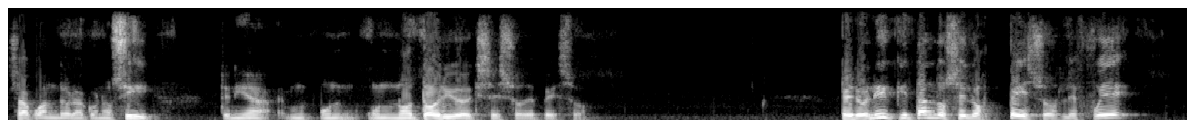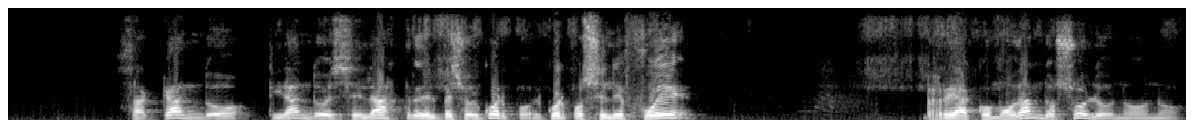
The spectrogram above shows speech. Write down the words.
Ya cuando la conocí tenía un, un notorio exceso de peso. Pero en ir quitándose los pesos le fue sacando, tirando ese lastre del peso del cuerpo. El cuerpo se le fue reacomodando solo, no, no,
